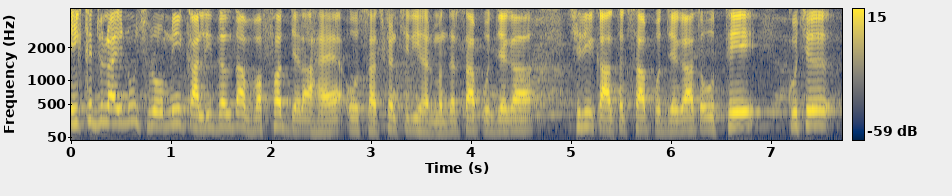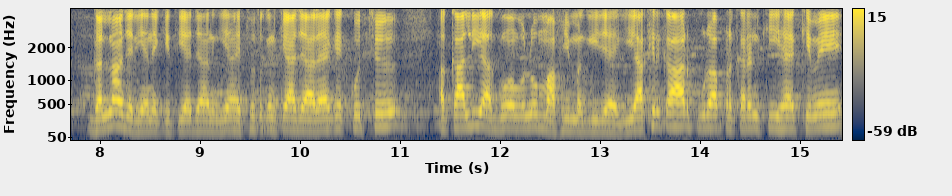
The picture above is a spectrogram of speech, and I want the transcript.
1 ਜੁਲਾਈ ਨੂੰ ਸ਼੍ਰੋਮਣੀ ਅਕਾਲੀ ਦਲ ਦਾ ਵਫਦ ਜਿਹੜਾ ਹੈ, ਉਹ ਸੱਚਖੰਡ ਸ੍ਰੀ ਹਰਮੰਦਰ ਸਾਹਿਬ ਪੁੱਜੇਗਾ, ਸ੍ਰੀ ਅਕਾਲ ਤਖਤ ਸਾਹਿਬ ਪੁੱਜੇਗਾ, ਤਾਂ ਉੱਥੇ ਕੁਝ ਗੱਲਾਂ ਜਿਹੜੀਆਂ ਨੇ ਕੀਤੀਆਂ ਜਾਣਗੀਆਂ। ਇੱਥੋਂ ਤੱਕ ਕਿਹਾ ਜਾ ਰਿਹਾ ਹੈ ਕਿ ਕੁਝ ਅਕਾਲੀ ਆਗੂਆਂ ਵੱਲੋਂ ਮਾਫੀ ਮੰਗੀ ਜਾਏਗੀ। ਆਖਿਰਕਾਰ ਪੂਰਾ ਪ੍ਰਕਰਨ ਕੀ ਹੈ, ਕਿਵੇਂ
